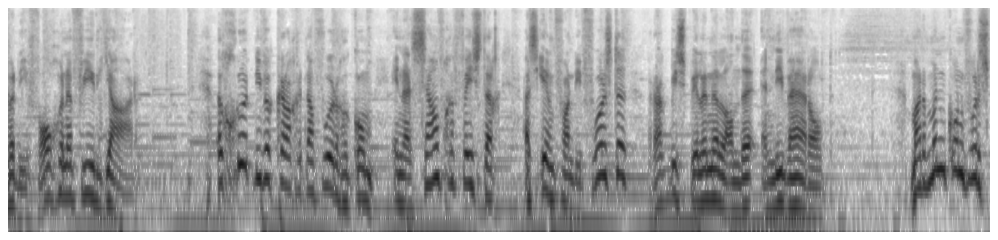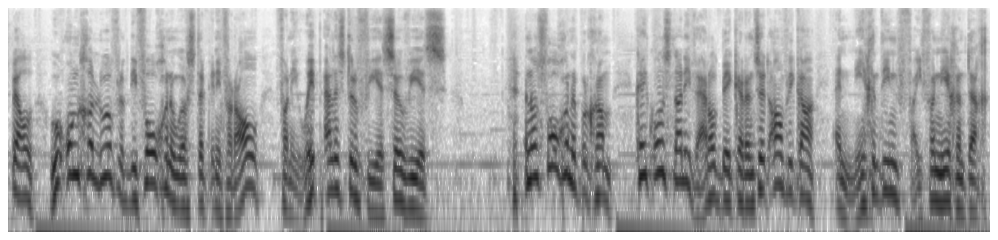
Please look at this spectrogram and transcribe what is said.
vir die volgende 4 jaar. 'n Groot nuwe krag het na vore gekom en homself gevestig as een van die voorste rugby spelende lande in die wêreld maar min kon voorspel hoe ongelooflik die volgende hoofstuk in die verhaal van die Webb Ellis Trofee sou wees. In ons volgende program kyk ons na die Wêreldbeker in Suid-Afrika in 1995.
